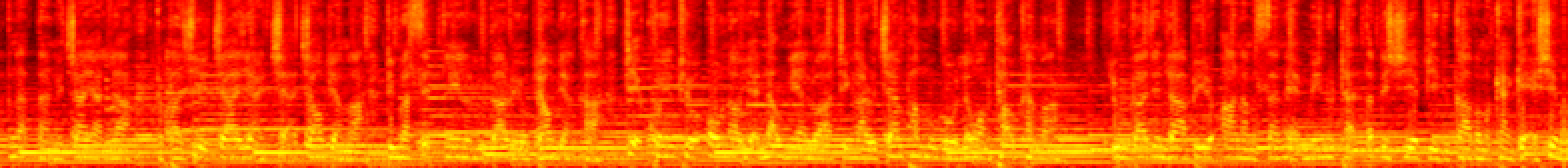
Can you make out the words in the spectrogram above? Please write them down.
တ်တဲ့တနတ်တန်တွေကြားရလားကပတ်ရှိကြားရရင်ချက်အကြောင်းပြန်မှာဒီမှာစစ်လင်းလို့လူသားတွေကိုပြောင်းပြန်ခါပြစ်ခွင်းဖြိုအုံနောက်ရဲ့နောက်မြန်လွာဒီငါတို့ချမ်းဖတ်မှုကိုလုံးဝမထောက်ခံပါ လူသားချင်းလာပြီးတော့အာနာမဆန်တဲ့မင်းတို့ထက်တတရှိရဲ့ပြည်သူကဘာမခံခဲ့အရှိမ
